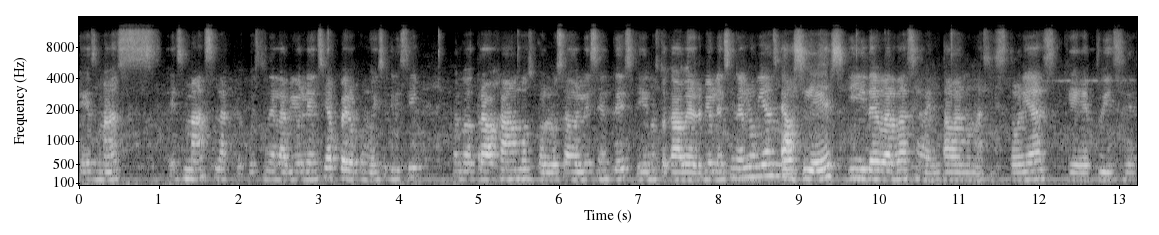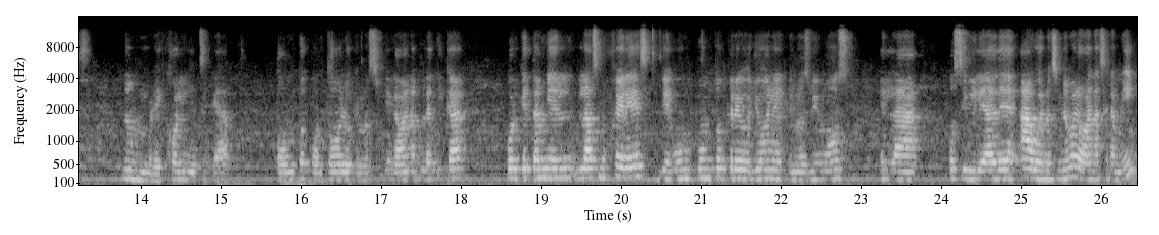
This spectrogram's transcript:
es más es más la cuestión de la violencia, pero como dice Cristi, cuando trabajábamos con los adolescentes y nos tocaba ver violencia en el noviazgo. Así es. Y de verdad se aventaban unas historias que tú dices, no hombre, Hollywood se queda tonto con todo lo que nos llegaban a platicar, porque también las mujeres llegó un punto, creo yo, en el que nos vimos en la posibilidad de, ah, bueno, si no me lo van a hacer a mí,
